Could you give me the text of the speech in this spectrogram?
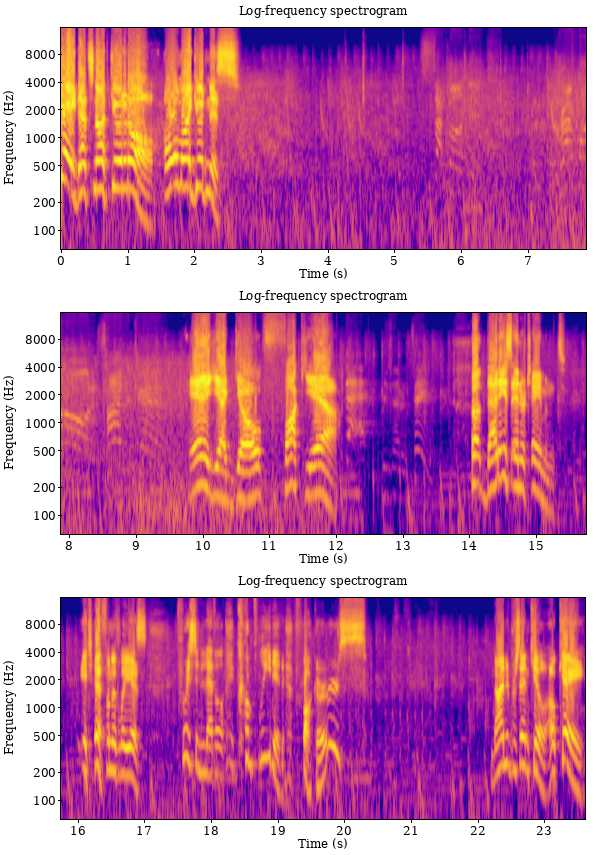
Okay, that's not good at all. Oh my goodness. There you go. Fuck yeah. That is entertainment. that is entertainment. It definitely is. Prison level completed, fuckers. 90% kill. Okay.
